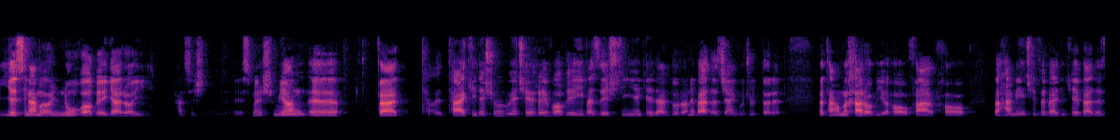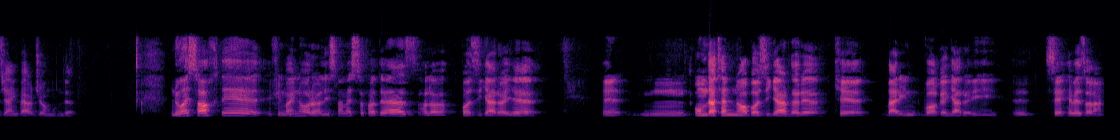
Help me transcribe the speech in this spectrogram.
یه سینمای نوواقع گرایی هستش اسمش. میان و تاکیدشون روی چهره واقعی و زشتیه که در دوران بعد از جنگ وجود داره و تمام خرابی ها و فرق ها و همه چیز بعدی که بعد از جنگ برجا مونده. نوع ساخت فیلم های نورالیسم هم استفاده از حالا بازیگرای عمدتا نابازیگر داره که بر این واقع گرایی سهه بذارن.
